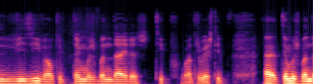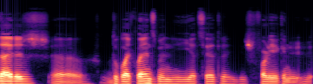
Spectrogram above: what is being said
visível. Tipo, tem umas bandeiras, tipo, outra vez, tipo, uh, tem umas bandeiras uh, do Black Landsman e etc. E dos 40 Acres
